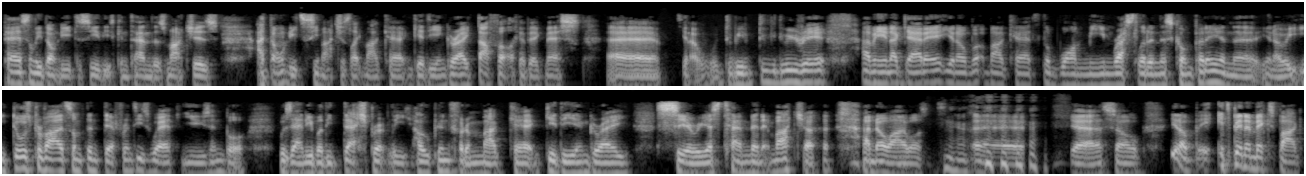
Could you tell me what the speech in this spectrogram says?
personally don't need to see these contenders matches. I don't need to see matches like Mad Kurt and Gideon Grey. That felt like a big miss. Uh, you know, do we do, do we re- I mean, I get it. You know, but Mad Kurt's the one meme wrestler in this company, and the you know he, he does provide something different. He's worth using, but was anybody desperately hoping for a Mad Kurt Gideon Grey serious ten minute match? I know know I wasn't. uh, yeah, so you know, it's been a mixed bag,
